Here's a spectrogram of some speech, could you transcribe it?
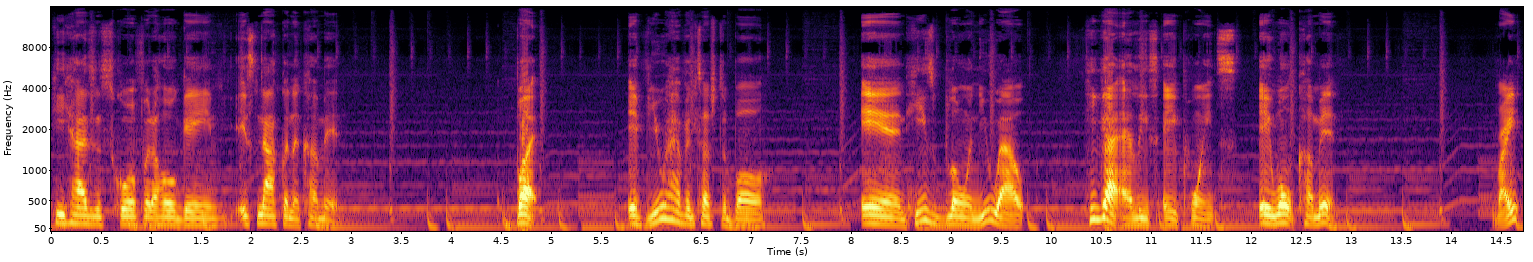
He hasn't scored for the whole game. It's not gonna come in. But if you haven't touched the ball and he's blowing you out, he got at least eight points. It won't come in. Right?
